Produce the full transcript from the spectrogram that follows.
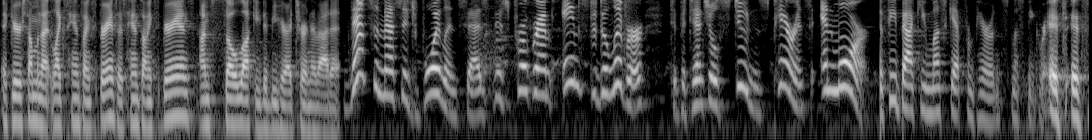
If you're someone that likes hands-on experience, there's hands-on experience. I'm so lucky to be here at Touro, Nevada. That's a message Boylan says this program aims to deliver to potential students, parents, and more. The feedback you must get from parents must be great. It's it's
